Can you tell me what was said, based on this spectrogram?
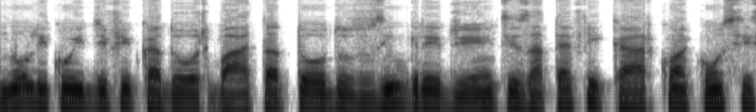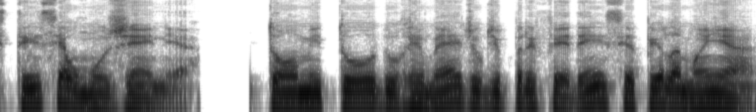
No liquidificador bata todos os ingredientes até ficar com a consistência homogênea. Tome todo o remédio de preferência pela manhã.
